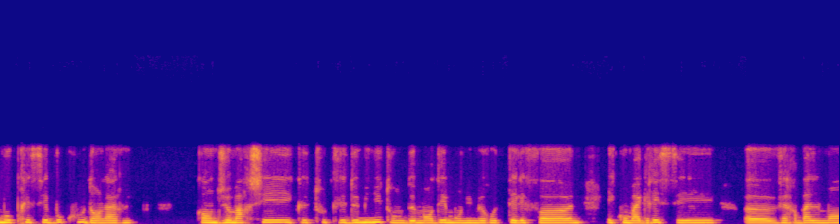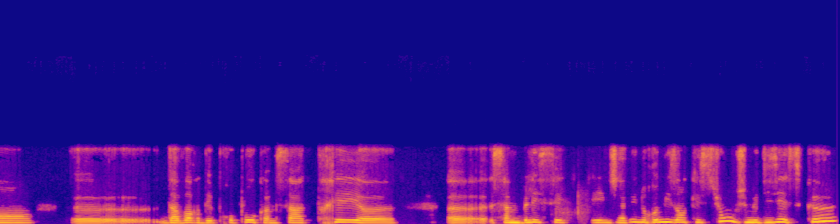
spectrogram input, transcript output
m'oppressaient beaucoup dans la rue. Quand je marchais et que toutes les deux minutes on me demandait mon numéro de téléphone et qu'on m'agressait euh, verbalement, d'avoir des propos comme ça très euh, ça me blessait. Et j'avais une remise en question où je me disais, est-ce que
